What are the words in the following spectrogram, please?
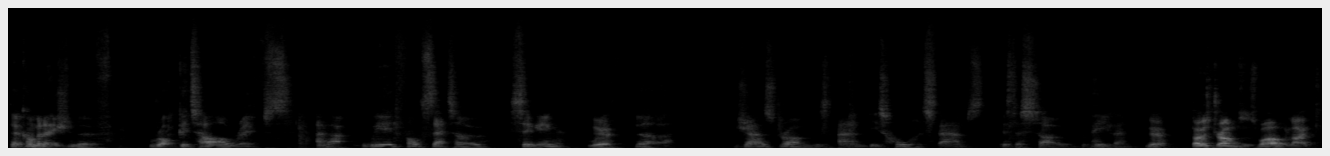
the combination of rock guitar riffs and that weird falsetto singing yeah. with the jazz drums and these horn stabs is just so appealing. Yeah, those drums as well like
